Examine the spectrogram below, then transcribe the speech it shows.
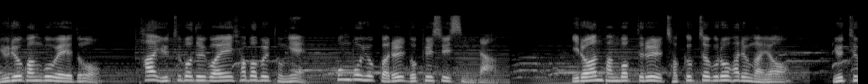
유료 광고 외에도 타 유튜버들과의 협업을 통해 홍보 효과를 높일 수 있습니다. 이러한 방법들을 적극적으로 활용하여 유튜브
